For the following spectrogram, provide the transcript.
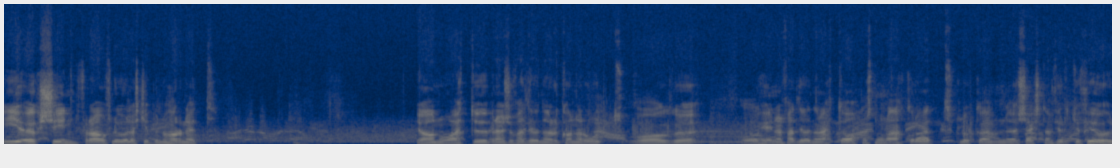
í auksín frá flugvélaskipinu Hornet Já, nú ættu bremsufallífarnar að vera konar út og, og hinnar fallífarnar ættu að opnast núna akkurat klukkan 16.44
